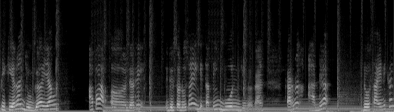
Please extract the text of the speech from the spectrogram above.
pikiran juga yang apa uh, dari dosa-dosa yang kita timbun gitu kan. Karena ada dosa ini kan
